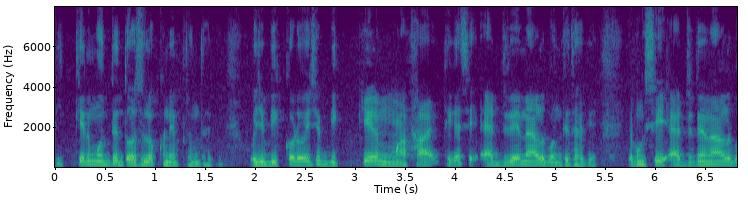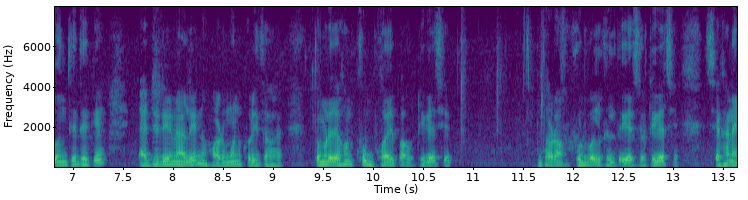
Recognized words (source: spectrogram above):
বৃক্ষের মধ্যে দশ লক্ষ নেফ্রন থাকে। ওই যে বৃক্ষ রয়েছে, বৃক্ষের মাথায়, ঠিক আছে অ্যাড্রিনাল গ্রন্থি থাকে এবং সেই অ্যাড্রিনাল গ্রন্থি থেকে অ্যাড্রিনালিন হরমোন করিতে হয়। তোমরা যখন খুব ভয় পাও, ঠিক আছে ধরো ফুটবল খেলতে গেছো, ঠিক আছে? সেখানে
